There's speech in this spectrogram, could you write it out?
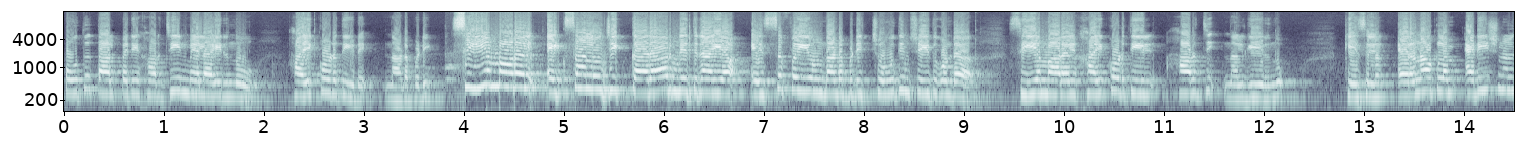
പൊതു താൽപര്യ ഹർജിയിന്മേലായിരുന്നു ഹൈക്കോടതിയുടെ നടപടി. C M R L Exalogic കരാറിനെതിരായ എസ് എഫ് ഐ ഒ നടപടി ചോദ്യം ചെയ്തുകൊണ്ട് സി എം ആർ എൽ ഹൈക്കോടതിയിൽ ഹർജി നൽകിയിരുന്നു. കേസിൽ എറണാകുളം അഡീഷണൽ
